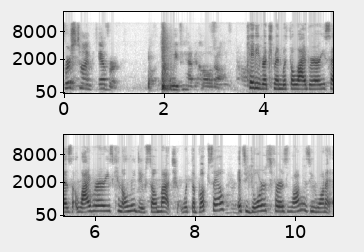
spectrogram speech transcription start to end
first time ever, we've had to call it off. Katie Richmond with the library says libraries can only do so much. With the book sale, it's yours for as long as you want it.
